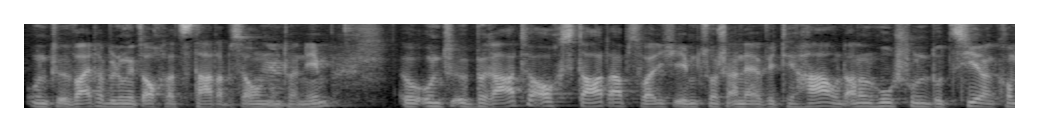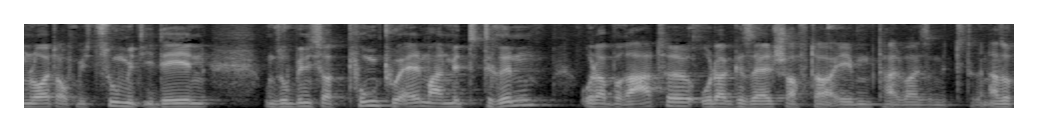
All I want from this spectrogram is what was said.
und Weiterbildung jetzt auch als Startup, ist ja auch ein Unternehmen. Und berate auch Startups, weil ich eben zum Beispiel an der RWTH und anderen Hochschulen doziere. Dann kommen Leute auf mich zu mit Ideen. Und so bin ich dort punktuell mal mit drin oder berate oder Gesellschafter eben teilweise mit drin. Also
